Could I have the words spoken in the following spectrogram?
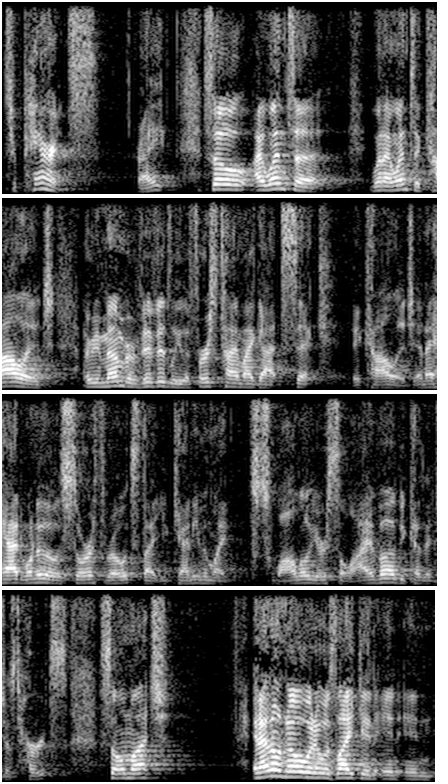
It's your parents right? So I went to, when I went to college, I remember vividly the first time I got sick at college. And I had one of those sore throats that you can't even like swallow your saliva because it just hurts so much. And I don't know what it was like in, in, in,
